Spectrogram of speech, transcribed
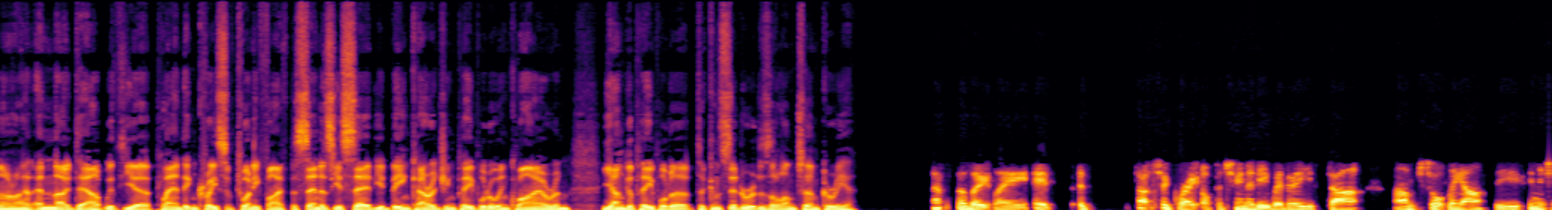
All right. And no doubt with your planned increase of 25%, as you said, you'd be encouraging people to inquire and younger people to, to consider it as a long term career. Absolutely. It's, it's such a great opportunity, whether you start um, shortly after you finish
